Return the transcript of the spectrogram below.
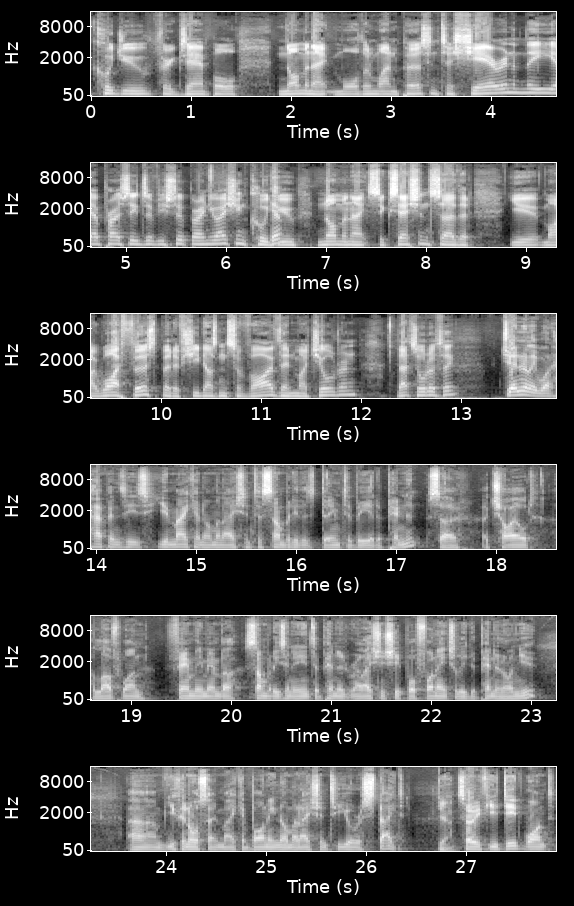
could you, for example, nominate more than one person to share in the uh, proceeds of your superannuation? Could Yep. you nominate succession so that you, my wife first, but if she doesn't survive, then my children, that sort of thing? Generally, what happens is you make a nomination to somebody that's deemed to be a dependent, so a child, a loved one, family member, somebody's in an independent relationship or financially dependent on you. Um, you can also make a binding nomination to your estate. Yeah. So if you did want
